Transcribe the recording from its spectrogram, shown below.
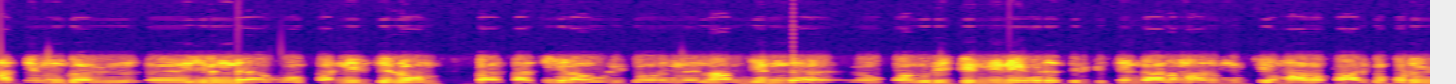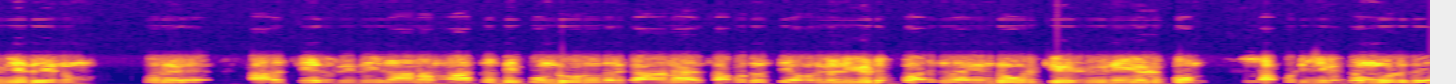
அதிமுகவில் இருந்த ஓ பன்னீர்செல்வம் சசிகலா உள்ளிட்டவர்கள் எல்லாம் எந்த பகுதிக்கு நினைவிடத்திற்கு சென்றாலும் அது முக்கியமாக பார்க்கப்படும் ஏதேனும் ஒரு அரசியல் ரீதியிலான மாற்றத்தை கொண்டு வருவதற்கான சபதத்தை அவர்கள் எடுப்பார்களா என்ற ஒரு கேள்வியினை எழுப்பும். அப்படி இருக்கும் பொழுது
